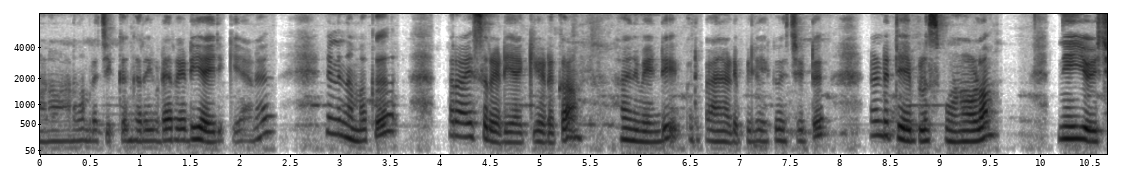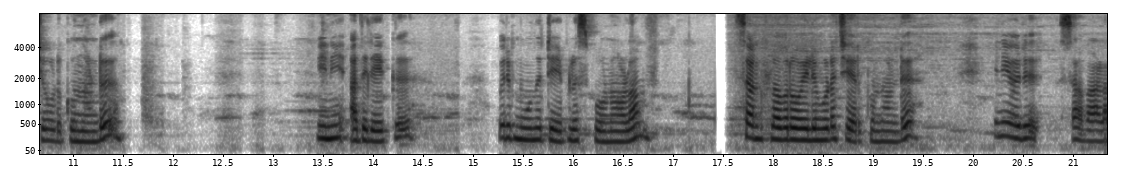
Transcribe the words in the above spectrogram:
മണമാണ്. നമ്മുടെ ചിക്കൻ കറി ഇവിടെ റെഡി ആയിരിക്കുകയാണ്. ഇനി നമുക്ക് റൈസ് റെഡിയാക്കി എടുക്കാം. അതിന് വേണ്ടി ഒരു പാൻ അടുപ്പിലേക്ക് വെച്ചിട്ട് രണ്ട് ടേബിൾ സ്പൂണോളം നെയ്യ് ഒഴിച്ച് കൊടുക്കുന്നുണ്ട്. ഇനി അതിലേക്ക് ഒരു മൂന്ന് ടേബിൾ സ്പൂണോളം സൺഫ്ലവർ ഓയിലും കൂടെ ചേർക്കുന്നുണ്ട്. ഇനി ഒരു സവാള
